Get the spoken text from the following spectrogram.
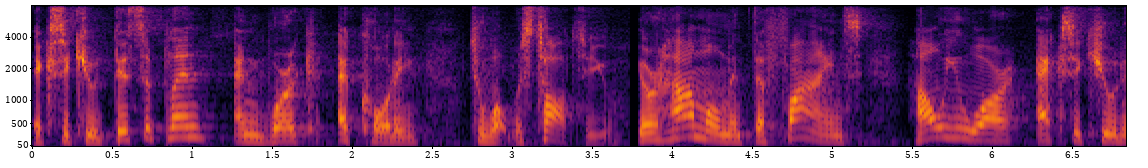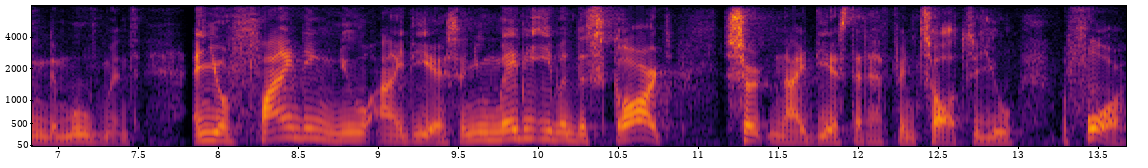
Execute discipline and work according to what was taught to you. Your Ha moment defines how you are executing the movement and you're finding new ideas and you maybe even discard certain ideas that have been taught to you before,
